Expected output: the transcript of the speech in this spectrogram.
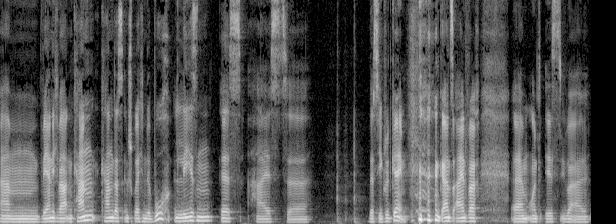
Ähm, wer nicht warten kann, kann das entsprechende Buch lesen. Es heißt, äh, The Secret Game. Ganz einfach ähm, und ist überall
